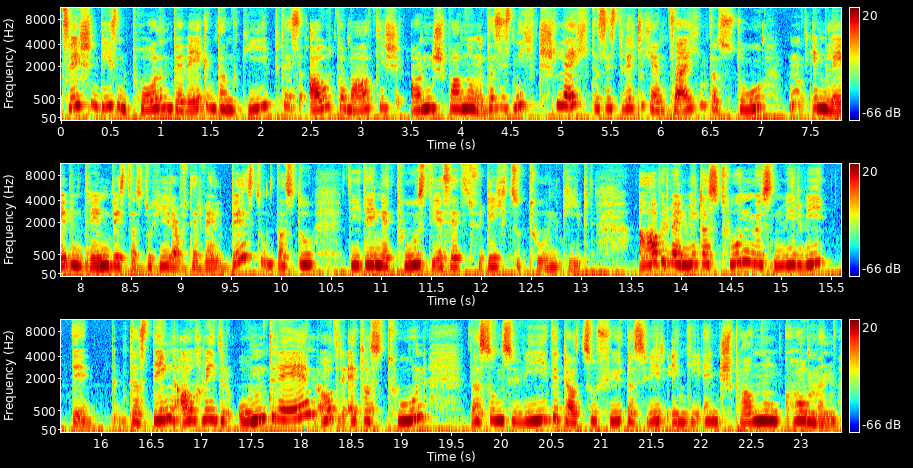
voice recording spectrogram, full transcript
zwischen diesen Polen bewegen, dann gibt es automatisch Anspannungen. Das ist nicht schlecht, das ist wirklich ein Zeichen, dass du hm, im Leben drin bist, dass du hier auf der Welt bist und dass du die Dinge tust, die es jetzt für dich zu tun gibt. Aber wenn wir das tun, müssen wir wie das Ding auch wieder umdrehen oder etwas tun, das uns wieder dazu führt, dass wir in die Entspannung kommen.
